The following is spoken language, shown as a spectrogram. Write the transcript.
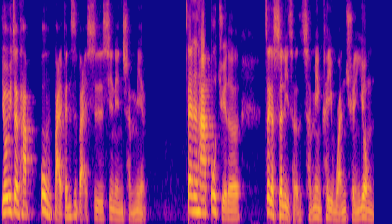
忧郁症它不百分之百是心灵层面，但是他不觉得这个生理层层面可以完全用。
